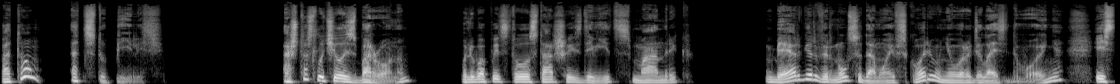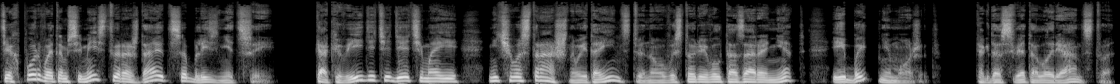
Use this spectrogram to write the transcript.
потом отступились. «А что случилось с бароном?» — полюбопытствовала старшая из девиц, Манрик. Бергер вернулся домой, вскоре у него родилась двойня, и с тех пор в этом семействе рождаются близнецы. Как видите, дети мои, ничего страшного и таинственного в истории Валтазара нет и быть не может. Когда светолорианство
